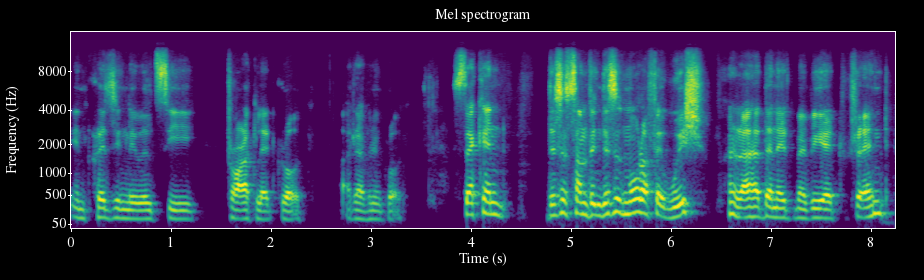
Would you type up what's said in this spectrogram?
increasingly we'll see product-led growth, uh, revenue growth. Second, this is something, this is more of a wish rather than it may be a trend.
